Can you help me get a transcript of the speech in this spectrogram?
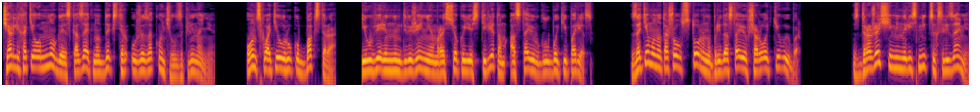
Чарли хотела многое сказать, но Декстер уже закончил заклинание. Он схватил руку Бакстера и уверенным движением рассек ее стилетом, оставив глубокий порез. Затем он отошел в сторону, предоставив Шарлотте выбор. С дрожащими на ресницах слезами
